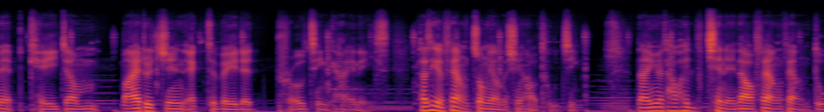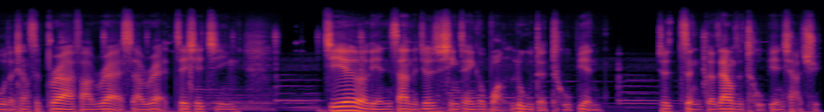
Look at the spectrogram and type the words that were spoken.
，MAPK 叫 mitogen activated protein kinase，它是一个非常重要的讯号途径。那因为它会牵连到非常非常多的，像是 BRAF 啊、RAS 啊、RET 这些基因，接二连三的，就是形成一个网路的突变，就整个这样子突变下去。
